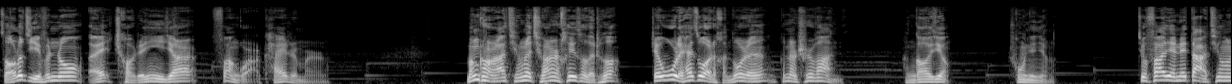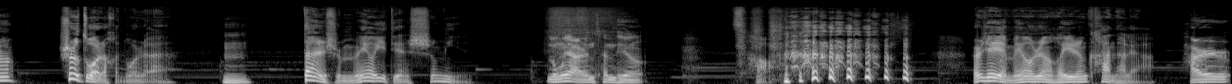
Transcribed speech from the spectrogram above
走了几分钟，哎，瞅见一家饭馆开着门了。门口啊停着全是黑色的车，这屋里还坐着很多人跟那吃饭呢，很高兴，冲进去了，就发现这大厅上是坐着很多人。嗯，但是没有一点声音。聋哑人餐厅，操！而且也没有任何一人看他俩。还是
